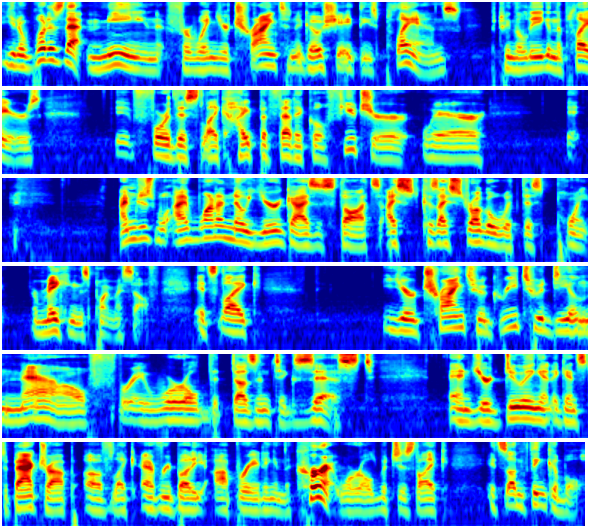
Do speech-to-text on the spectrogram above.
you know, what does that mean for when you're trying to negotiate these plans between the league and the players eh, for this like hypothetical future where it, I'm just I want to know your guys' thoughts. I because I struggle with this point or making this point myself. It's like you're trying to agree to a deal now for a world that doesn't exist and you're doing it against a backdrop of like everybody operating in the current world which is like it's unthinkable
